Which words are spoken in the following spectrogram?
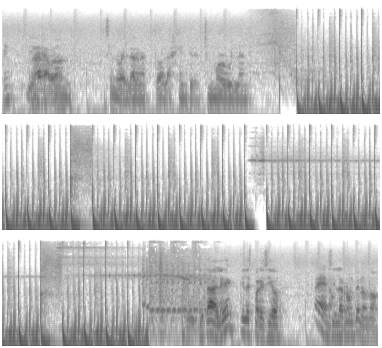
Sí, bien claro. cabrón, haciendo bailar a toda la gente de Tomorrowland. Tal, eh? ¿Qué les pareció? Bueno, ¿Si la rompen o no?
